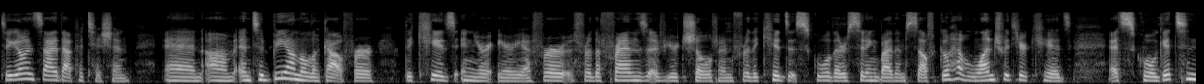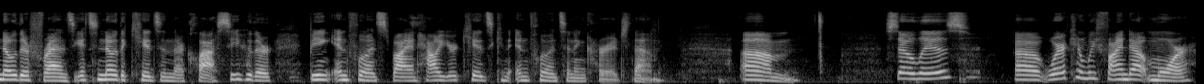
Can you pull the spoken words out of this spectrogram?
to go inside that petition and um, and to be on the lookout for the kids in your area, for for the friends of your children, for the kids at school that are sitting by themselves. Go have lunch with your kids at school. Get to know their friends. Get to know the kids in their class. See who they're being influenced by and how your kids can influence and encourage them. Um, so Liz, uh, where can we find out more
